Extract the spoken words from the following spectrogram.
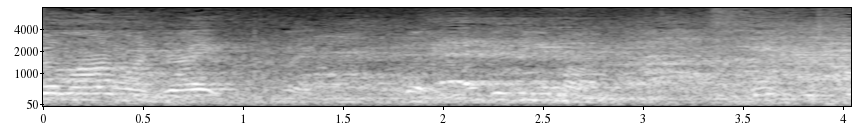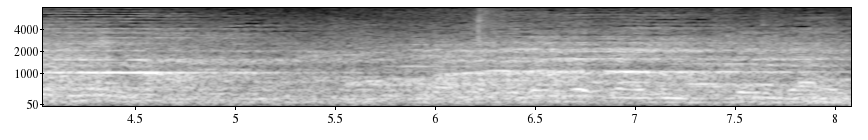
real long ones, right? Like, look, look at the mom. This is for me. They don't look right in bigger guys.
